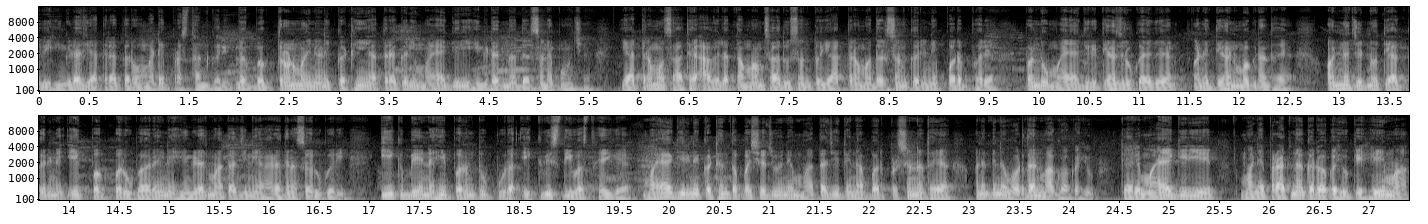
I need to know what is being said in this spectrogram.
એવી હિંગળાજ યાત્રા કરવા માટે પ્રસ્થાન કર્યું. લગભગ ત્રણ મહિનાની કઠિન યાત્રા કરી માયાગીરી હિંગળાજના દર્શને પહોંચ્યા. યાત્રામાં સાથે આવેલા તમામ સાધુ સંતો યાત્રામાં દર્શન કરીને પરત ફર્યા, પરંતુ માયાગીરી ત્યાં જ રોકાઈ ગયા અને ધ્યાનમગ્ન થયા. અન્ન જડનો ત્યાગ કરીને એક પગ પર ઊભા રહીને હિંગળાજ માતાજીની આરાધના શરૂ કરી. એક, બે નહીં, પરંતુ પૂરા એકવીસ દિવસ થઈ ગયા. માયાગીરીને કઠન તપસ્યા જોઈને માતાજી તેના પર પ્રસન્ન થયા અને તેને વરદાન માગવા કહ્યું. ત્યારે માયાગીરીએ માને પ્રાર્થના કરવા કહ્યું કે, હે માં,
